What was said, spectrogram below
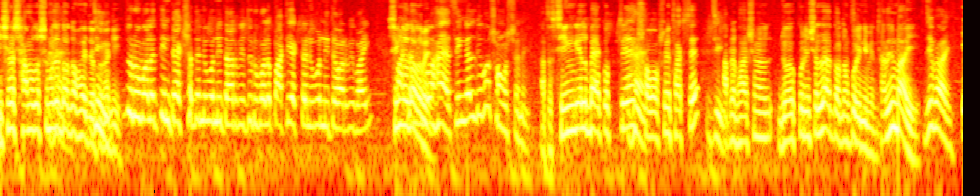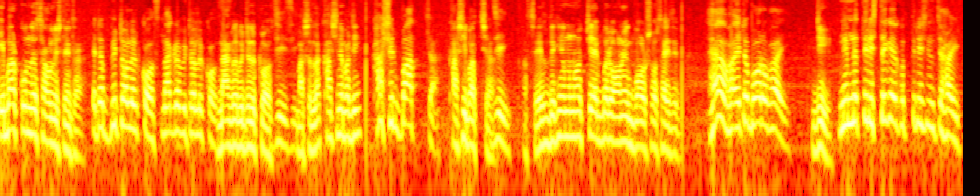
ইনশাল্লাহ সামঞ্জস্যের মধ্যে দরদাম হয়ে যাবে নাকি? জুরু বলে তিনটা একসাথে নিবো নিতে পারবি জুরু বলে পার্টি একটা নিবো নিতে পারবি ভাই। যাবে? নিবো, হ্যাঁ সিঙ্গেল দিব সমস্যা নেই। আচ্ছা সিঙ্গেল বা একত্রে হ্যাঁ। সব অপশনে থাকছে। জি। আপনার ভাইয়ের সঙ্গে যোগাযোগ করে ইনশাল্লাহ দরদাম করে নেবেন। স্বাধীন ভাই জি ভাই। এবার কোন জাতের ছাগল নিয়েছিলেন এটা? এটা বিটলের কস নাগরা বিটলের কস নাগরা বিটলের ক্রস জি, জি। মাশাল্লাহ খাসি না পাটি? খাসির বাচ্চা। খাসি বাচ্চা। জি। আচ্ছা এটা দেখে মনে হচ্ছে একবারে অনেক বড় সাইজের। হ্যাঁ ভাই এটা বড় ভাই। জি। নিম্নে তিরিশ থেকে একত্রিশ ইঞ্চি হাইট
